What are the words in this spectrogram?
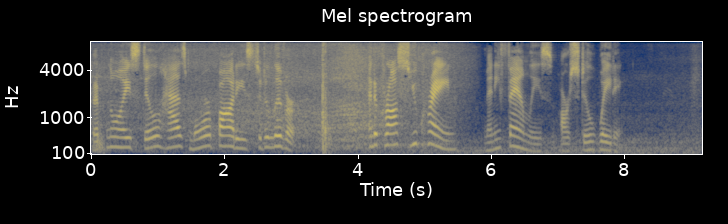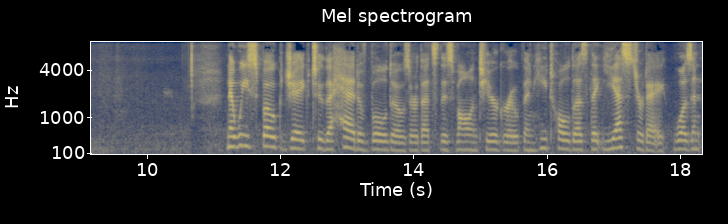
Repnoy still has more bodies to deliver. And across Ukraine, many families are still waiting. Now, we spoke, Jake, to the head of Bulldozer, that's this volunteer group, and he told us that yesterday was an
